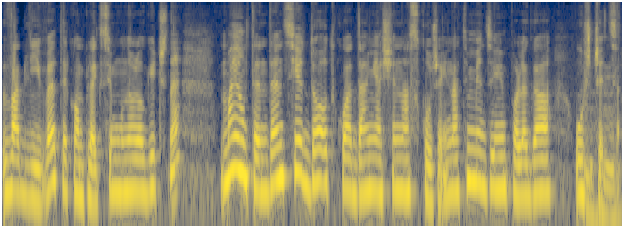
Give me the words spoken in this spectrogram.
wadliwe, te kompleksy immunologiczne, mają tendencję do odkładania się na skórze i na tym między innymi polega łuszczyca.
